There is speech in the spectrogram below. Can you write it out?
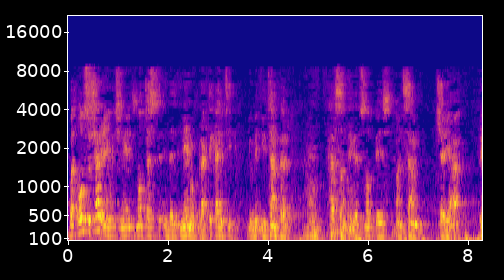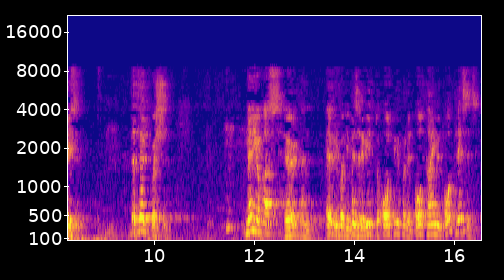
but also shari'i, which means not just in the name of practicality, you, you tamper and have something that's not based on sound sharia reason. The third question. Many of us heard, and everybody has revealed to all people in all time, in all places,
